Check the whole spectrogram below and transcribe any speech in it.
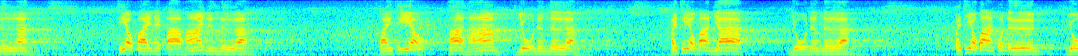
เนืองๆเที่ยวไปในป่าไม้เนืองๆไปเที่ยวท่าน้ำอยู่เนืองๆไปเที่ยวบ้านญาติอยู่เนืองๆ ไปเที่ยวบ้านคนอื่นอยู่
